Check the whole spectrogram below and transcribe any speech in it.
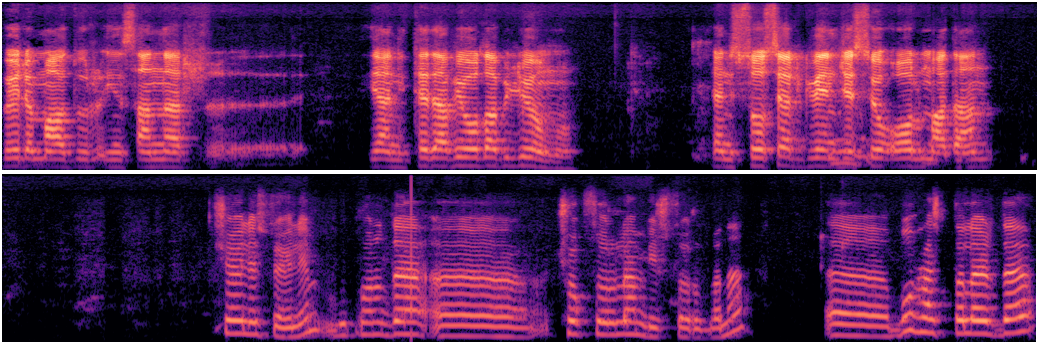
böyle mağdur insanlar e, yani tedavi olabiliyor mu? Yani sosyal güvencesi olmadan Şöyle söyleyeyim, bu konuda e, çok sorulan bir soru bana. E, bu hastalarda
